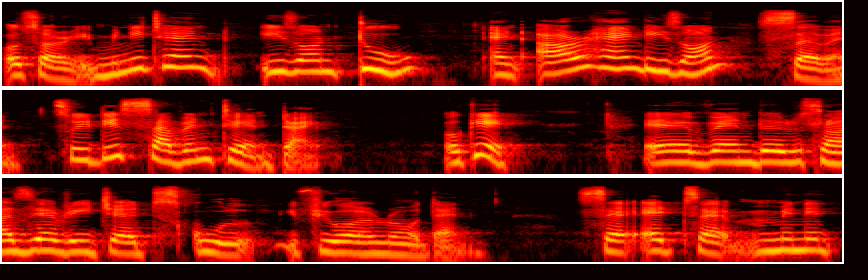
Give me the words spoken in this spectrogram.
Oh sorry minute hand is on 2 and hour hand is on 7 so it is 7 10 time okay? Uh, when the Sazia reach at school if you all know then so at a minute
